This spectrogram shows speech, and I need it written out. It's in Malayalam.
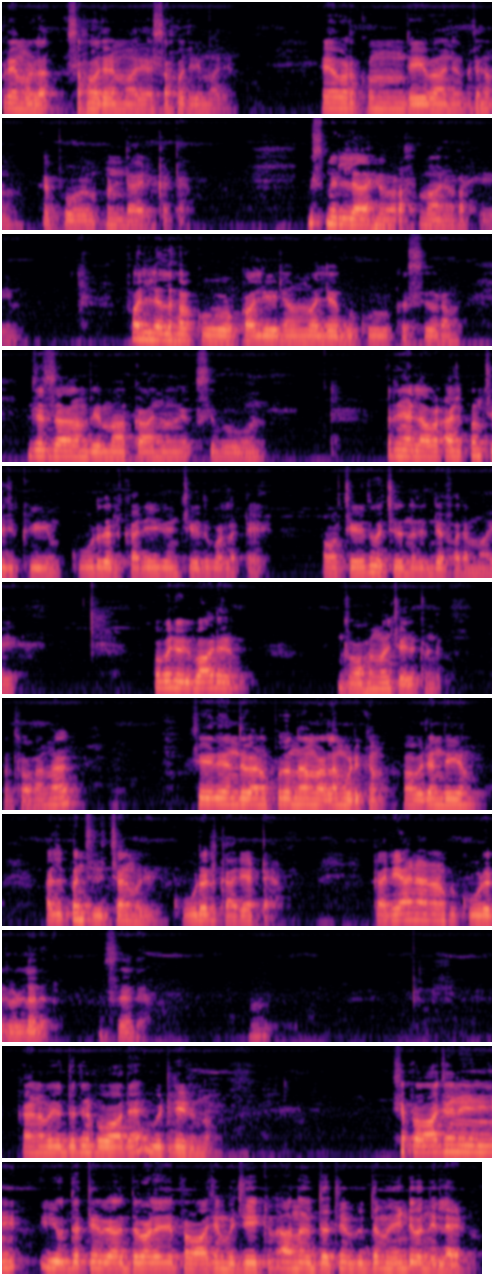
പ്രിയമുള്ള സഹോദരന്മാരെ സഹോദരിമാരെ ഏവർക്കും ദൈവാനുഗ്രഹം എപ്പോഴും ഉണ്ടായിരിക്കട്ടെ. ബിസ്മില്ലാഹി റഹ്മാൻ റഹീം ഫല്ലൽഹഖു കലീലം വലബുക്കു കസീറം ജസാം ബിമാ കാനു യക്സിബൂൻ. അതിനാൽ അവർ അല്പം ചിരിക്കുകയും കൂടുതൽ കരയുകയും ചെയ്തു കൊള്ളട്ടെ അവർ ചെയ്തു വച്ചിരുന്നതിന്റെ ഫലമായി അവർ ഒരുപാട് ദ്രോഹങ്ങൾ ചെയ്തിട്ടുണ്ട്. ദ്രോഹങ്ങൾ ചെയ്ത് എന്ത് വേണം? ഉപ്പ് തിന്നാൻ വെള്ളം കുടിക്കും. അപ്പോൾ അവരെന്ത് ചെയ്യും? അല്പം ചിരിച്ചാൽ മതി. കൂടുതൽ കരയട്ടെ. കരയാനാണ് നമുക്ക് കൂടുതലുള്ളത്. മനസ്സിലായില്ലേ? ഉം. കാരണം അവർ യുദ്ധത്തിന് പോവാതെ വീട്ടിലിരുന്നു. പക്ഷെ പ്രവാചകന് ഈ യുദ്ധത്തിന് യുദ്ധവേളയിൽ പ്രവാചകൻ വിജയിക്കും. അന്ന് യുദ്ധത്തിന് യുദ്ധം വേണ്ടി വന്നില്ലായിരുന്നു.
